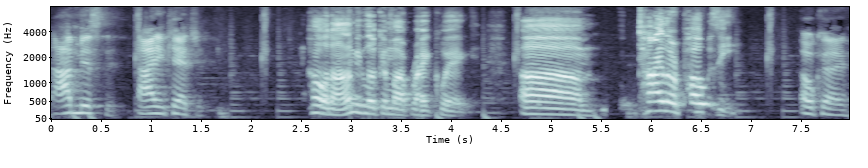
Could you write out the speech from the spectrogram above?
I missed it. I didn't catch it. Hold on, let me look him up right quick. Um, Tyler Posey. Okay.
